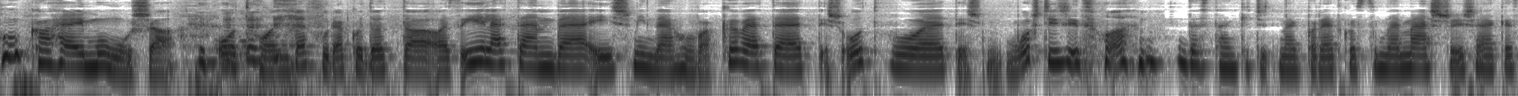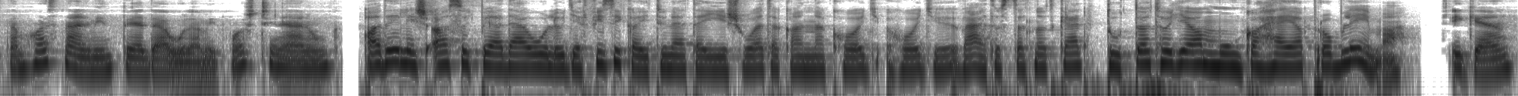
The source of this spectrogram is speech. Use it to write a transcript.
munkahely mumusa. Otthon befurakodott az életembe, és mindenhova követett, és ott volt, és most is itt van. De aztán kicsit megbarátkoztunk, mert másra is elkezdtem használni, mint például, amit most csinálunk. Adél, és az, hogy például ugye fizikai tünetei is voltak annak, hogy, hogy változtatnod kell. Tudtad, hogy a munkahely a probléma? Igen.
